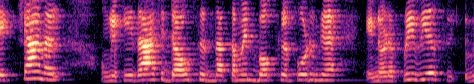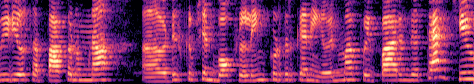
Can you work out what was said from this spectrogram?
tech channel உங்களுக்கு ஏதாச்சும் டவுட்ஸ் இருந்தால் கமெண்ட் பாக்ஸில் போடுங்க. என்னோடய ப்ரீவியஸ் வீடியோஸை பார்க்கணும்னா டிஸ்கிரிப்ஷன் பாக்ஸில் லிங்க் கொடுத்துருக்கேன். நீங்கள் வேணுமா போய் பாருங்கள் தேங்க்யூ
